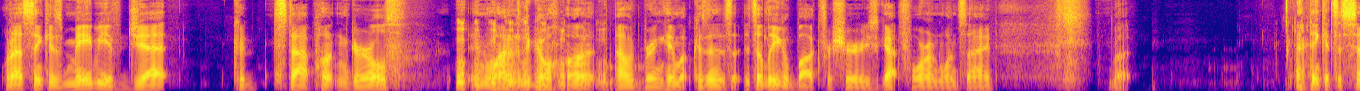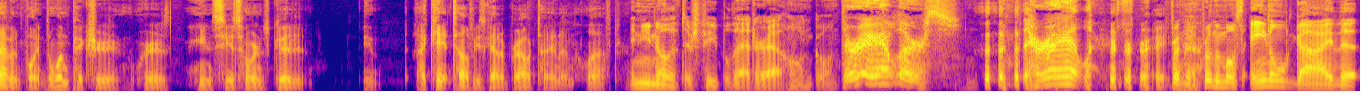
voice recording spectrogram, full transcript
what I was thinking is maybe if Jet could stop hunting girls and wanted to go hunt, I would bring him up because it's a, it's a legal buck for sure. He's got four on one side, but I think it's a seven point. The one picture where you can see his horns good. I can't tell if he's got a brow tine on the left. And you know that there's people that are at home going, "They're antlers, they're antlers." right. from, from the most anal guy that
